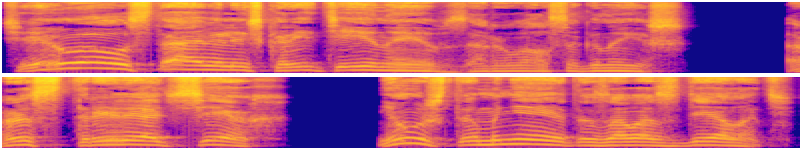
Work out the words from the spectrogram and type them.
«Чего уставились, кретины?» — взорвался Гныш. «Расстрелять всех! Неужто мне это за вас сделать?»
